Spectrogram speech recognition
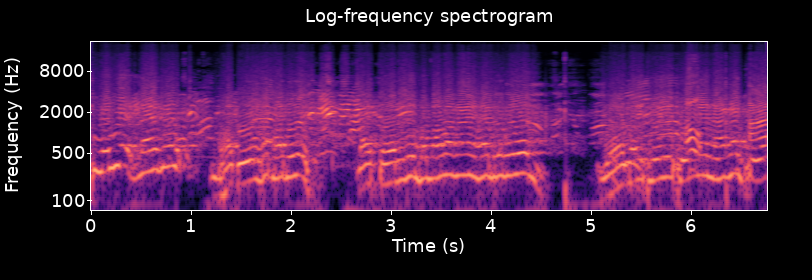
สวยเยอะนะครับพอดีครับพอดีได้เจอนี่ผมมาว่าไงครับทุกคนโยนเลยทีถึงด้านหลังครับสวย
